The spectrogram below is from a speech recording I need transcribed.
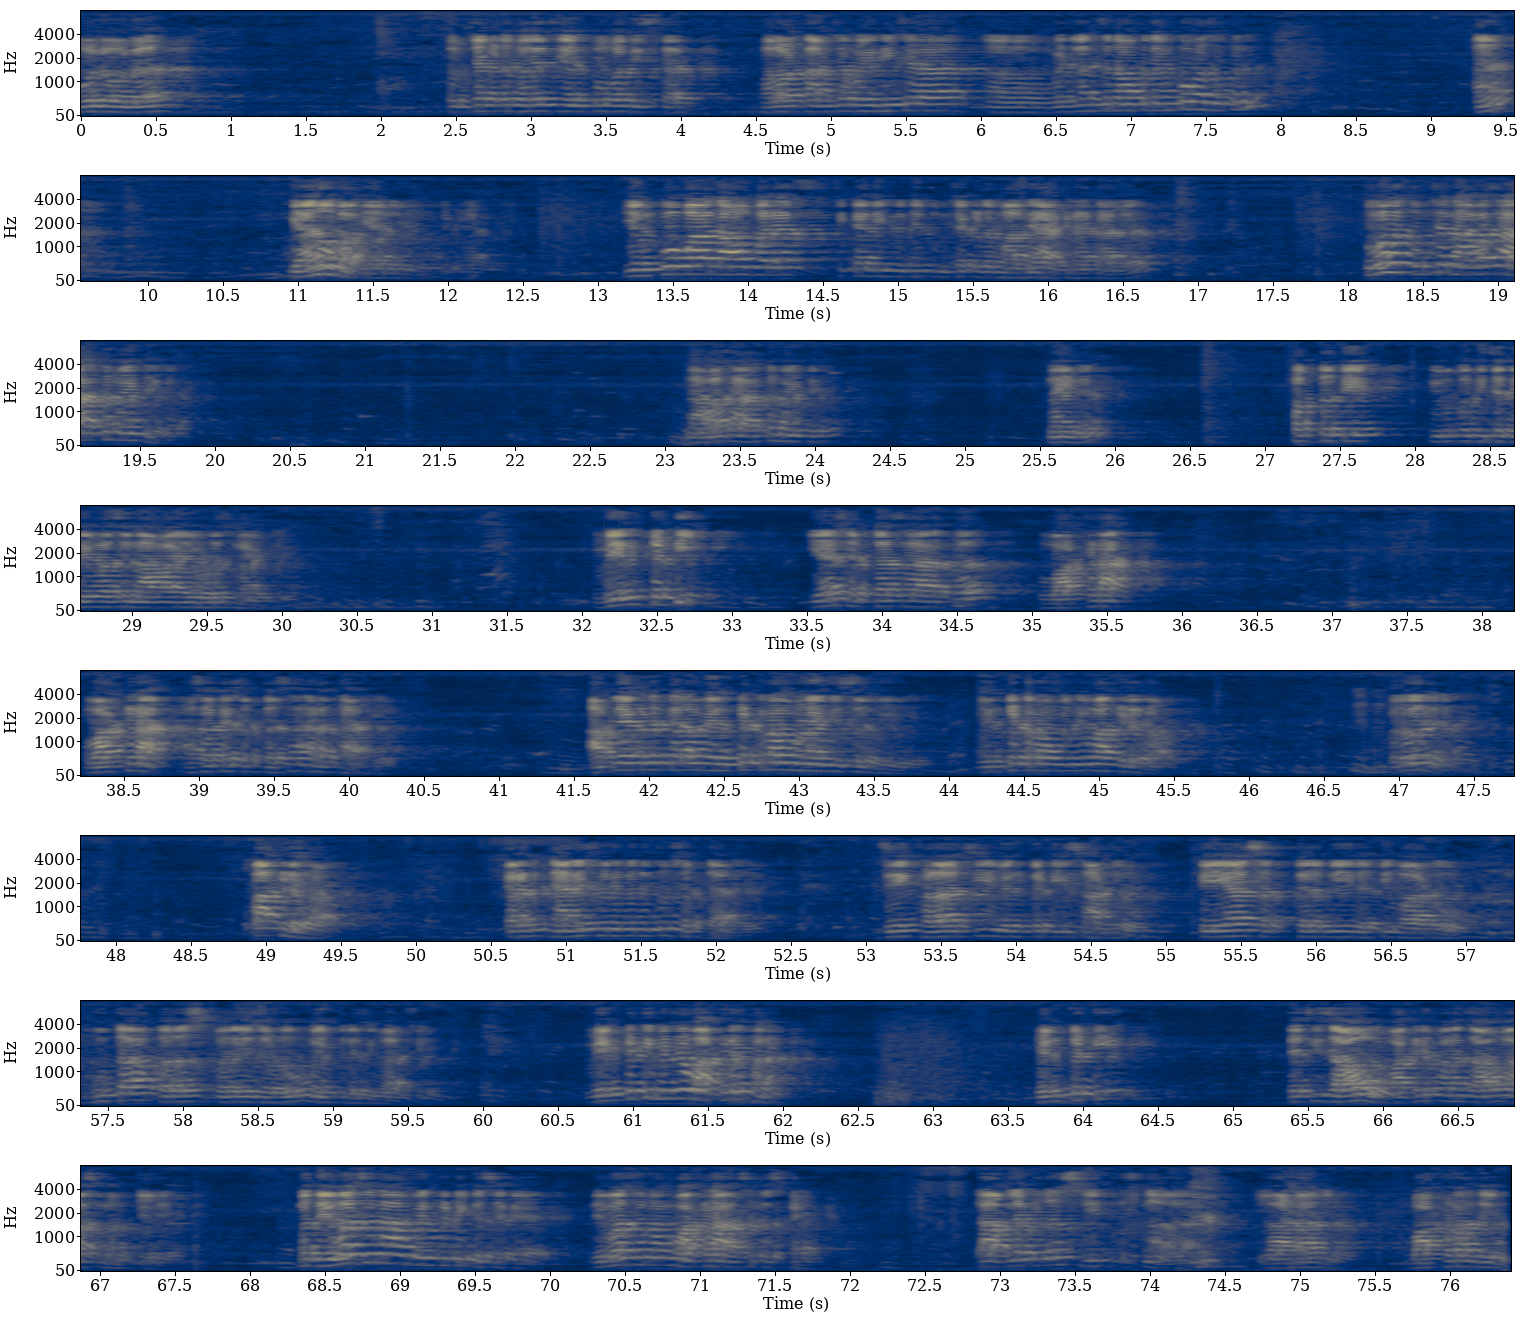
बोलवलं. तुमच्याकडे बरेच यंकोबा दिसतात. मला वाटतं आमच्या बहिणीच्या अं, वडिलांचं नाव पण यंकोबाच होतं ना? ज्ञानोबा ज्ञानोबा. यंकोबा नाव बऱ्याच ठिकाणी म्हणजे तुमच्याकडे माझे ऐकण्यात आलं. तुम्हाला तुमच्या नावाचा अर्थ माहिती आहे का? नावाचा अर्थ माहिती आहे नाही ना? फक्त ते तिरुपतीच्या देवाचं नाव आहे एवढंच माहिती आहे. व्यंकटी या शब्दाचा अर्थ वाकडा. वाकडा असा त्या शब्दाचा अर्थ आहे. आपल्याकडे त्याला व्यंकटराव म्हणायची सवय आहे. व्यंकटराव म्हणजे वाकडेराव बरोबर? वाकडेराव कारण ज्ञानेश्वरीमध्ये तो शब्द आहे जे खळाची व्यंकटी सांडो ते या सत्कर्मी रती वाढो भूता परस्परे जडो मैत्र जीवाचे व्यंकटी म्हणजे वाकडेपणा. व्यंकटी त्याची जाओ वाकडेपणा जाओ असं म्हटलेले मग देवाचं नाव व्यंकटी कसं काय? देवाचं नाव वाकडा असं कसं काय? तर आपल्याकडं श्रीकृष्णाला लाडाला वाकडा देव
